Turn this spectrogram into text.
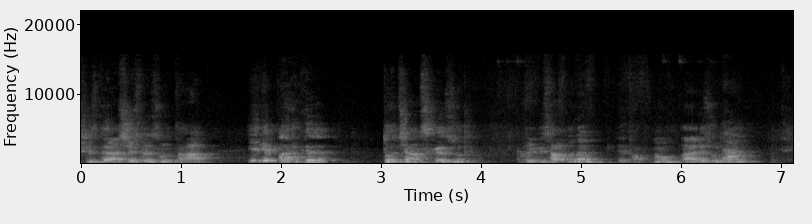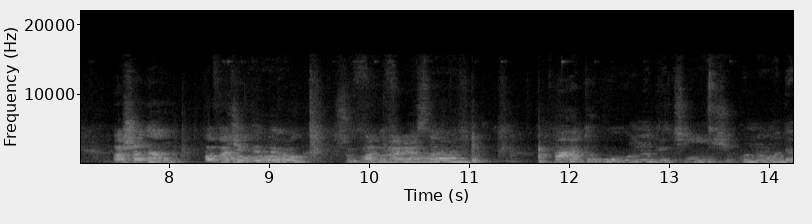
și îți dă acest rezultat, e de parcă tot ce am scăzut trebuie să adunăm, de fapt, nu? La rezultat. Da? Așadar, va face Oh. cât te rog, sub adunarea asta? 4 cu 1 de 5 și cu 9 de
